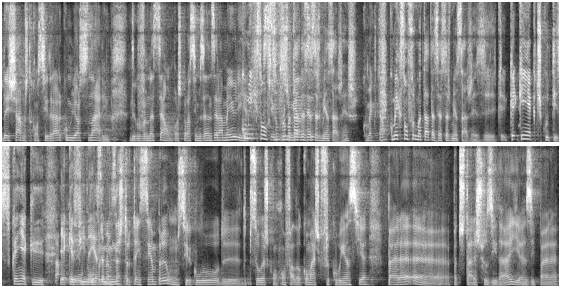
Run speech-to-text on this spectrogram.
deixámos de considerar que o melhor cenário de governação para os próximos anos era a maioria. Como é que são formatadas essas mensagens? Como é que estão? Como é que são formatadas essas mensagens? Quem é que discute isso? Quem é que, é que afina o, o essa O Primeiro-Ministro tem sempre um círculo de, de pessoas com, com fala com mais frequência para, uh, para testar as suas ideias e para,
